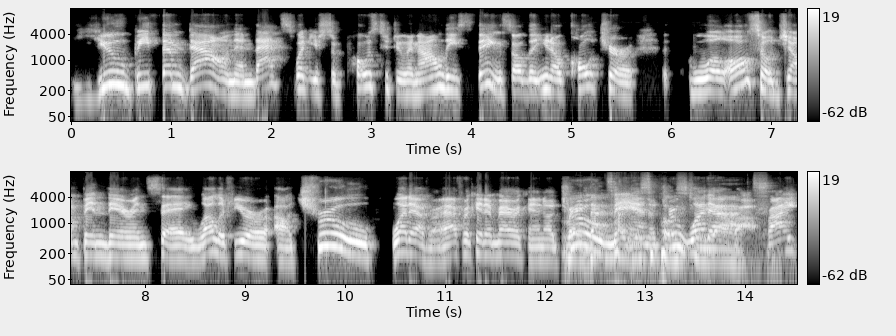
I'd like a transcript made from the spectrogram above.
you beat them down, and that's what you're supposed to do, and all these things. So the you know culture will also jump in there and say, well, if you're a true whatever, African American, a true right, man, a true whatever, react. right?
